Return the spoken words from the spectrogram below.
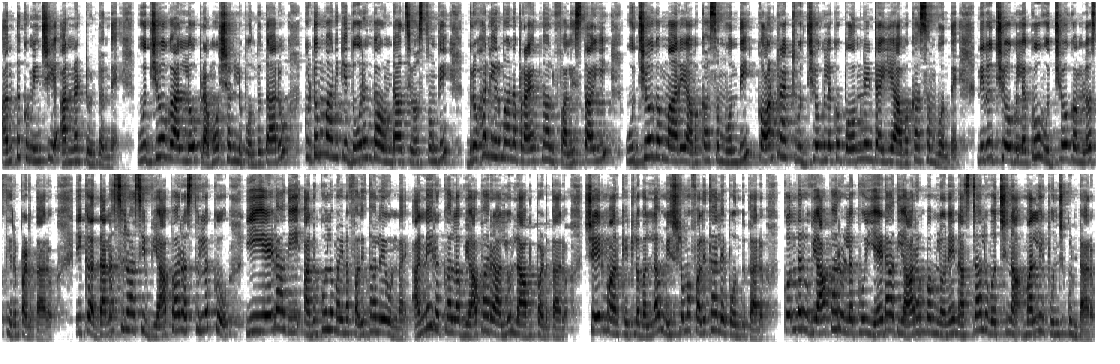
అంతకు మించి అన్నట్టుంటుంది. ఉద్యోగాల్లో ప్రమోషన్లు పొందుతారు. కుటుంబానికి దూరంగా ఉండాల్సి వస్తుంది. గృహ నిర్మాణ ప్రయత్నాలు ఫలిస్తాయి. ఉద్యోగం మారే అవకాశం ఉంది కాంట్రాక్ట్ ఉద్యోగులకు పర్మనెంట్ అయ్యే అవకాశం ఉంది నిరుద్యోగులకు ఉద్యోగంలో స్థిరపడతారు. ఇక ధనస్సు రాశి వ్యాపారస్తులకు ఈ ఏడాది అనుకూలమైన ఫలితాలే ఉన్నాయి. అన్ని రకాల వ్యాపారాలు లాభపడతారు. షేర్ మార్కెట్ల వల్ల మిశ్రమ ఫలితాలే పొందుతారు. కొందరు వ్యాపారులకు ఏడాది ఆరంభంలోనే నష్టాలు వచ్చినా మళ్ళీ పుంజుకుంటారు.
